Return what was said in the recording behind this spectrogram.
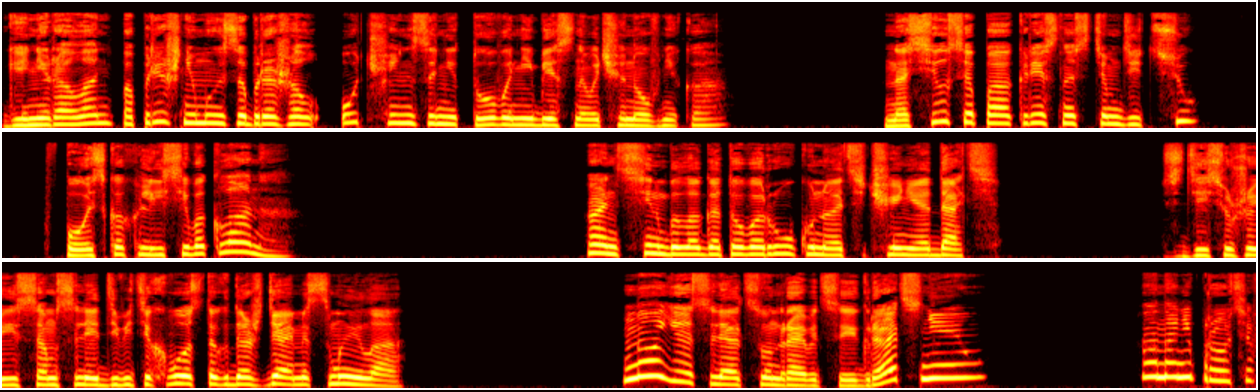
Генерал Ань по-прежнему изображал очень занятого небесного чиновника. Носился по окрестностям Дитсю в поисках лисьего клана. Ансин была готова руку на отсечение дать, Здесь уже и сам след девятихвостых дождями смыло. Но если отцу нравится играть с нею, она не против.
